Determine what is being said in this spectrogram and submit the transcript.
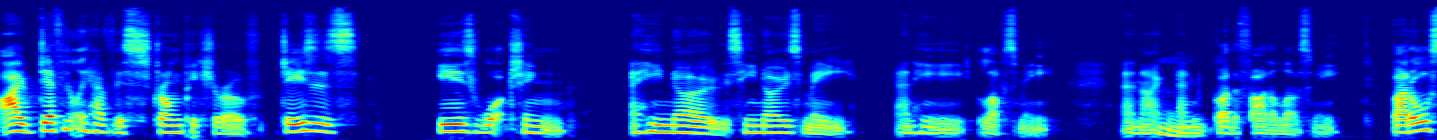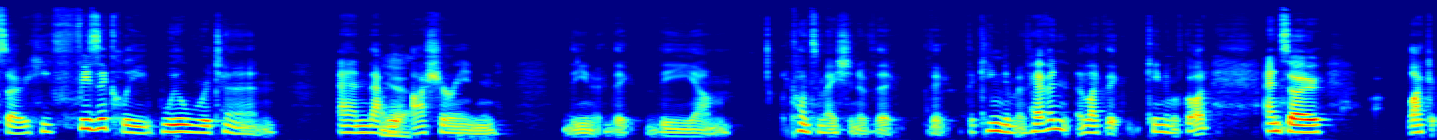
I definitely have this strong picture of Jesus is watching and he knows, he knows me and he loves me and I Hmm. and God the Father loves me. But also he physically will return and that Yeah. will usher in the, you know the the um consummation of the, the the kingdom of heaven like the kingdom of god and so like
